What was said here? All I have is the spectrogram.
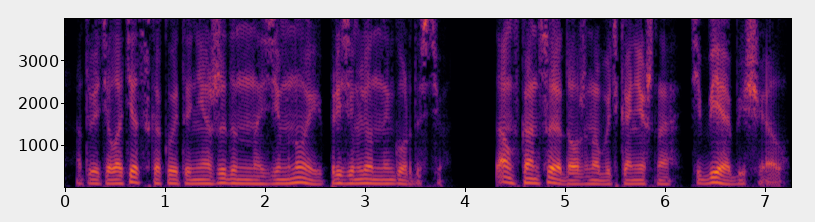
— ответил отец с какой-то неожиданно земной, приземленной гордостью. «Там в конце, должно быть, конечно, тебе обещал.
